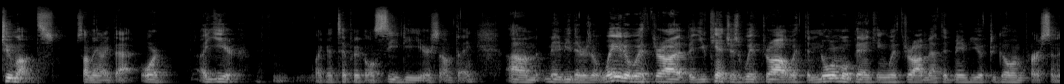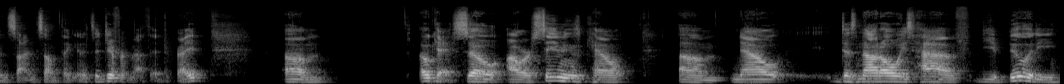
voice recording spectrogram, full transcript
two months, something like that, or a year, like a typical CD or something. Um, maybe there's a way to withdraw it, but you can't just withdraw it with the normal banking withdrawal method. Maybe you have to go in person and sign something, and it's a different method, right? Um, okay, so our savings account um, now does not always have the ability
